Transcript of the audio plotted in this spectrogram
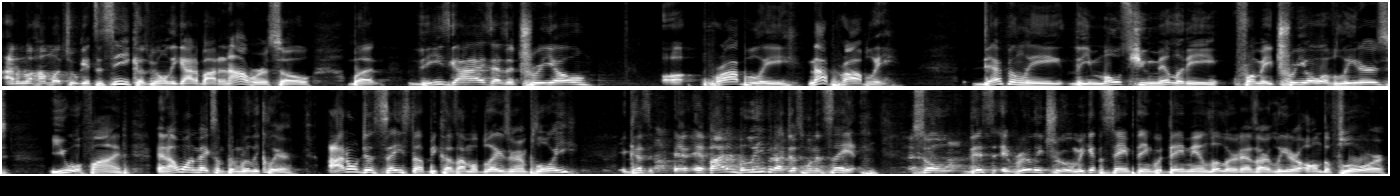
I don't know how much you'll get to see because we only got about an hour or so, but these guys as a trio, uh, probably, not probably, definitely the most humility from a trio of leaders you will find. And I want to make something really clear. I don't just say stuff because I'm a Blazer employee. Because if I didn't believe it, I just wouldn't say it. So this is really true. And we get the same thing with Damian Lillard as our leader on the floor.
